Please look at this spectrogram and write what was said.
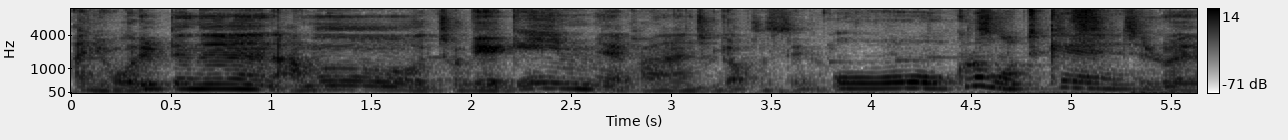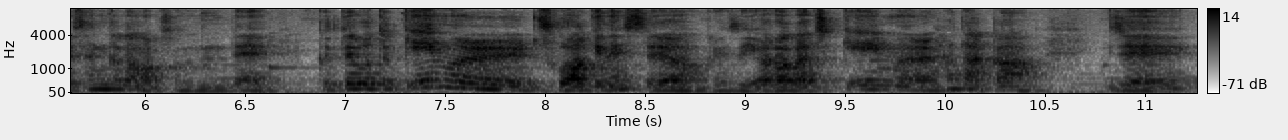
아니 어릴 때는 아무 저게 게임에 관한 적이 없었어요. 오 그럼 어떻게? 진로에 생각은 없었는데 그때부터 게임을 좋아하긴 했어요. 그래서 여러 가지 게임을 하다가 이제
